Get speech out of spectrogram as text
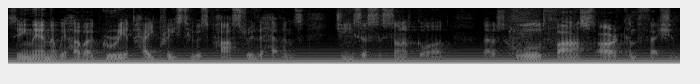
Seeing then that we have a great high priest who has passed through the heavens, Jesus, the Son of God, let us hold fast our confession.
